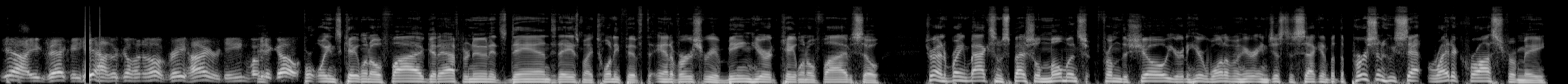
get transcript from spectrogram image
yeah, exactly. Yeah, they're going, "Oh, great hire, Dean. Way to go." Fort Wayne's K105. Good afternoon. It's Dan. Today is my 25th anniversary of being here at K105. So, trying to bring back some special moments from the show. You're going to hear one of them here in just a second. But the person who sat right across from me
